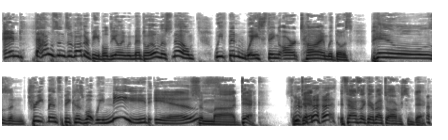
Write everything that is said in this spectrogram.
and thousands of other people dealing with mental illness know we've been wasting our time with those pills and treatments because what we need is Some, uh, dick. Some dick. it sounds like they're about to offer some dick.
